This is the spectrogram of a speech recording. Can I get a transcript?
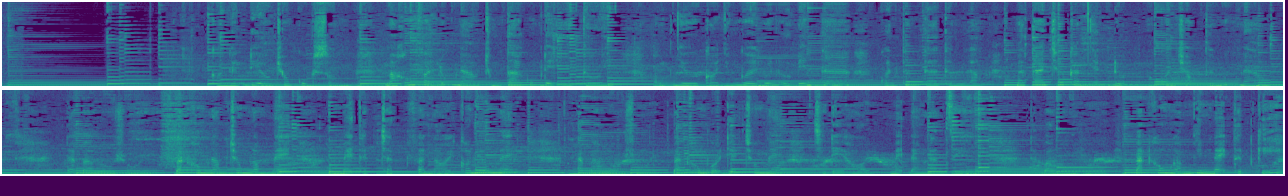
Có những điều trong cuộc sống mà không phải lúc nào chúng ta cũng để ý tới Cũng như có những người luôn ở bên ta, quan tâm ta thầm lặng Mà ta chưa cảm nhận được nó quan trọng tới mức nào. Đã bao lâu rồi bạn không nằm trong lòng mẹ Ôm mẹ thật chặt và nói con yêu mẹ? Đã bao lâu rồi bạn không gọi điện cho mẹ Chỉ để hỏi mẹ đang làm gì? Đã bao lâu rồi bạn không ngắm nhìn mẹ thật kỹ?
